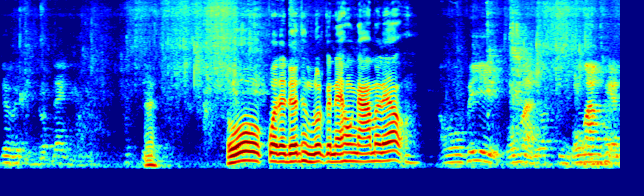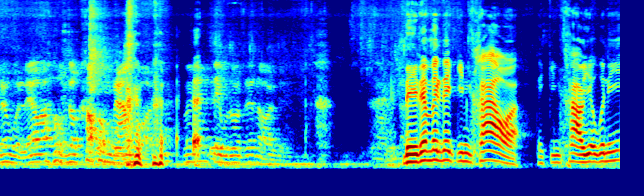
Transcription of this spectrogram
เดินไปถึงรถได้ไงโอ้กว่าจะเดินถึงรถกันในห้องน้ำมาแล้ว เอาพี่ผมอะผมวางแผนไว้หมดแล้วว่าผมต้องเข้าห้องน้ำก่อน ไม่งั้นเต็มรถแน่นอนเลยดีนะไม่ได้กินข้าวอะแต่กินข้าวเยอะกว่านี้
